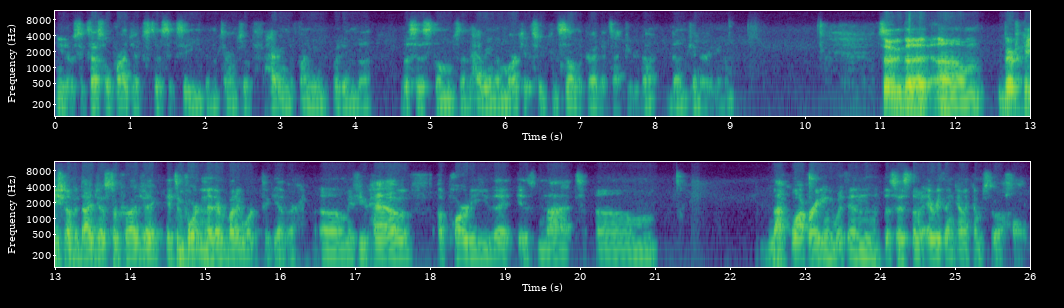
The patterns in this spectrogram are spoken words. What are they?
you know successful projects to succeed in terms of having the funding to put in the the systems and having a market so you can sell the credits after you're done done generating them. So the um, verification of a digester project, it's important that everybody work together. Um, if you have a party that is not um, not cooperating within the system, everything kind of comes to a halt.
